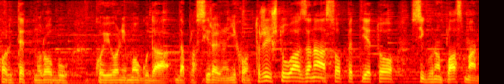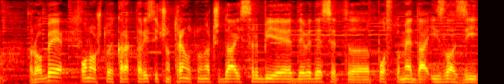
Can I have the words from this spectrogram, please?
kvalitetnu robu koju oni mogu da, da plasiraju na njihovom tržištu, a za nas opet je to siguran plasman robe. Ono što je karakteristično trenutno, znači da iz Srbije 90% meda izlazi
